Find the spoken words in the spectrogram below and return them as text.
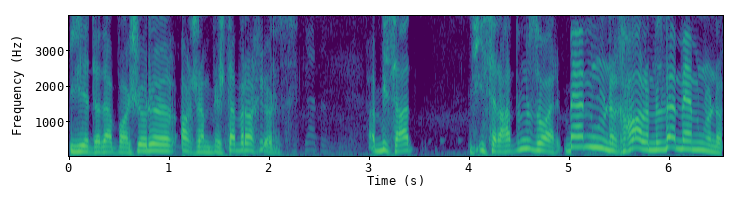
7'de de başlıyoruz, akşam 5'te bırakıyoruz. Bir saat istirahatımız var. Memnunuz, halimizde memnunuz.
